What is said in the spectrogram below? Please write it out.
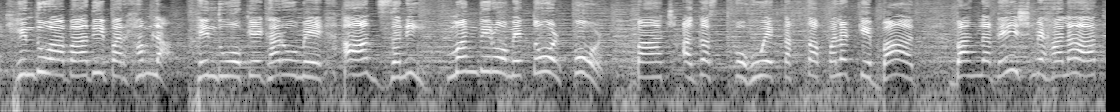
अल्पसंख्यक हिंदू आबादी पर हमला। हिंदुओं के घरों में आगजनी मंदिरों में तोड़ फोड़ पाँच अगस्त को हुए तख्ता पलट के बाद बांग्लादेश में हालात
